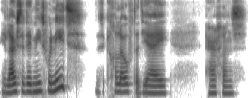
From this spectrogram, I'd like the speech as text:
je luistert dit niet voor niets. Dus ik geloof dat jij ergens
